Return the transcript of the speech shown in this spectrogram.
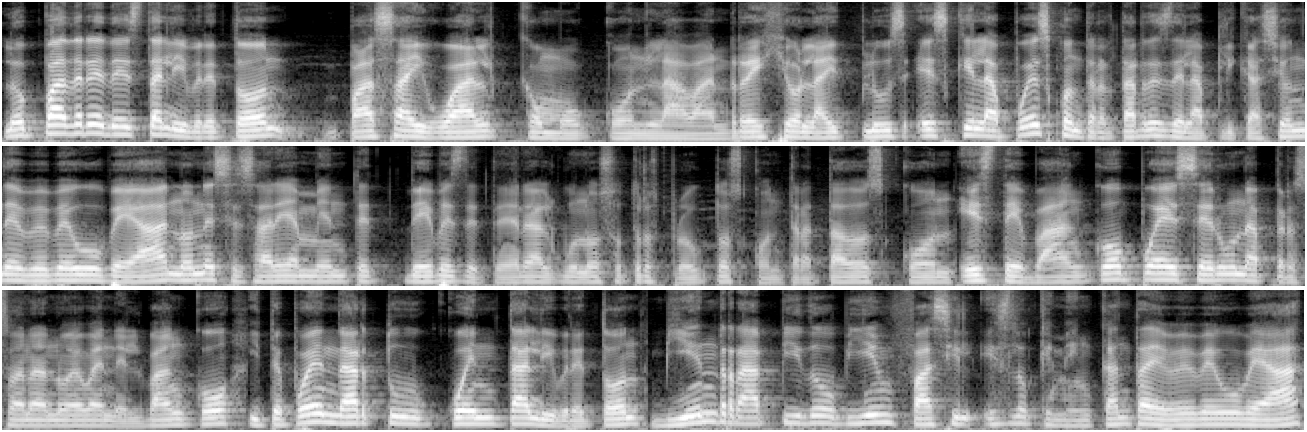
Lo padre de esta libretón pasa igual como con la Banregio Light Plus es que la puedes contratar desde la aplicación de BBVA, no necesariamente debes de tener algunos otros productos contratados con este banco, puedes ser una persona nueva en el banco y te pueden dar tu cuenta libretón bien rápido, bien fácil, es lo que me encanta de BBVA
